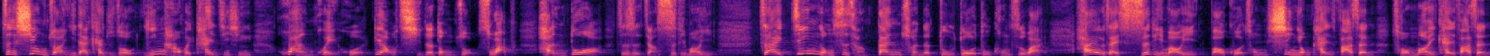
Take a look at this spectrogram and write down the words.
这个信用状一旦开出之后，银行会开始进行换汇或调期的动作，swap 很多啊。这是讲实体贸易，在金融市场单纯的赌多赌空之外，还有在实体贸易，包括从信用开始发生，从贸易开始发生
